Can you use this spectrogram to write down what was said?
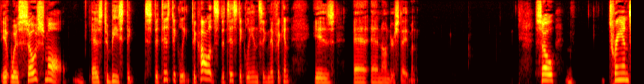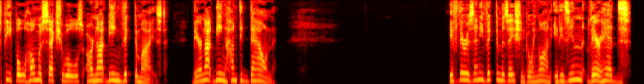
It was so small as to be st- statistically, to call it statistically insignificant is a- an understatement. So, trans people, homosexuals are not being victimized. They are not being hunted down. If there is any victimization going on, it is in their heads.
